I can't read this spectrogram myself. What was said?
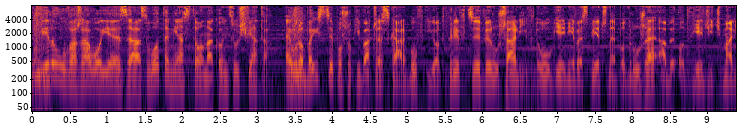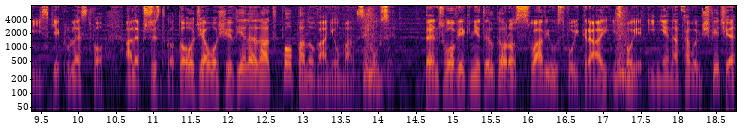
Wielu uważało je za złote miasto na końcu świata. Europejscy poszukiwacze skarbów i odkrywcy wyruszali w długie, niebezpieczne podróże, aby odwiedzić malijskie królestwo, ale wszystko to działo się wiele lat po panowaniu Mansy Musy. Ten człowiek nie tylko rozsławił swój kraj i swoje imię na całym świecie,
